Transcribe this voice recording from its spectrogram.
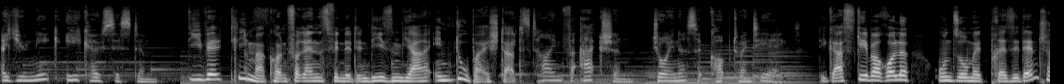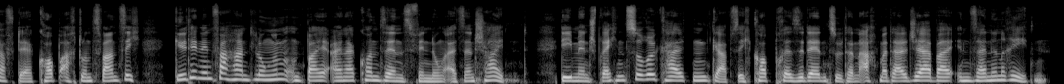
A unique ecosystem. Die Weltklimakonferenz findet in diesem Jahr in Dubai statt. It's time for action. Join us at COP28. Die Gastgeberrolle und somit Präsidentschaft der COP28 gilt in den Verhandlungen und bei einer Konsensfindung als entscheidend. Dementsprechend zurückhaltend gab sich COP-Präsident Sultan Ahmed Al-Jaber in seinen Reden.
